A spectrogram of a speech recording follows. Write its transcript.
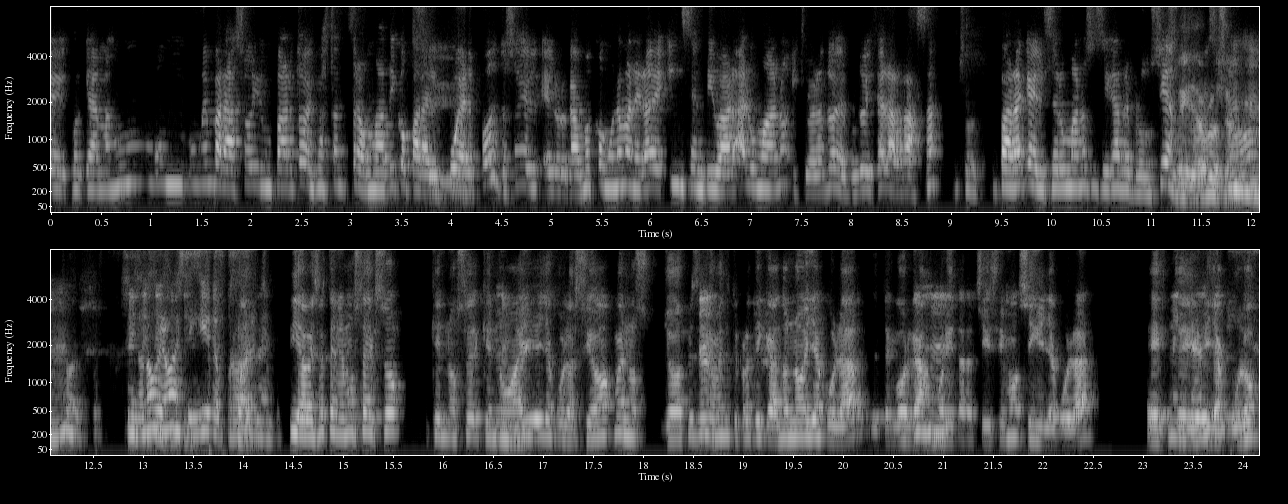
de, porque además un, un, embarazo y un parto es bastante traumático para el cuerpo, entonces el, el, orgasmo es como una manera de incentivar al humano, y estoy hablando desde el punto de vista de la raza, para que el ser humano se siga reproduciendo. Sí, reproduciendo. Si no, nos hubiéramos extinguido probablemente. Y a veces tenemos sexo que no, sé, que no hay eyaculación, bueno, yo específicamente estoy practicando no eyacular, yo tengo orgasmo ahorita rachísimo sin eyacular, este, eyaculo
